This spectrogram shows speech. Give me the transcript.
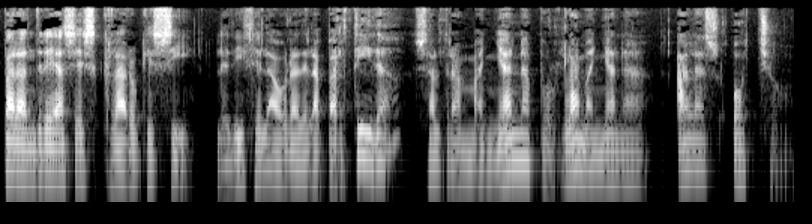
Para Andreas es claro que sí. Le dice la hora de la partida. Saldrán mañana por la mañana a las ocho.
